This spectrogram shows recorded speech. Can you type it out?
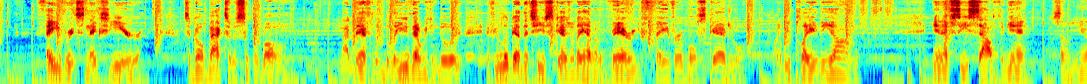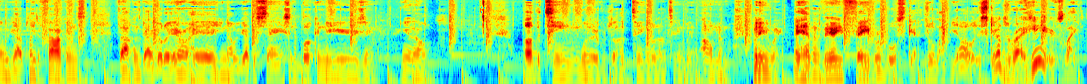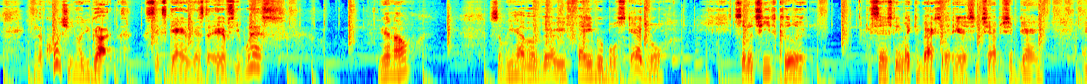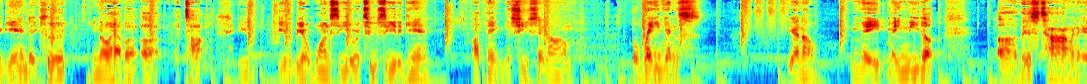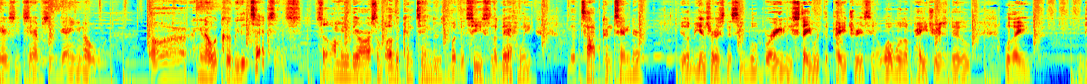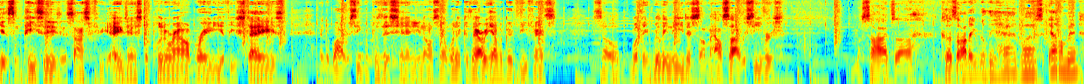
favorites next year to go back to the Super Bowl. And I definitely believe that we can do it. If you look at the Chiefs' schedule, they have a very favorable schedule. Like we play the um, NFC South again, so you know we got to play the Falcons. Falcons got to go to Arrowhead. You know we got the Saints and the Buccaneers, and you know other team, whatever the other team, what other team, but I don't remember. But anyway, they have a very favorable schedule. Like, yo, the schedule right here is like, and of course, you know, you got six games against the AFC West. You know, so we have a very favorable schedule. So the Chiefs could essentially make it back to the AFC Championship game. Again, they could, you know, have a, a, a top, either be a one seed or a two seed again. I think the Chiefs and um, the Ravens, you know, may may meet up uh, this time in the AFC Championship game. You know, uh, you know, it could be the Texans. So I mean, there are some other contenders, but the Chiefs are definitely the top contender. It'll be interesting to see will Brady stay with the Patriots and what will the Patriots do? Will they get some pieces and sign some free agents to put around Brady if he stays? at the wide receiver position. You know what I'm saying? Because they already have a good defense. So what they really need is some outside receivers. Besides, because uh, all they really had was Edelman,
